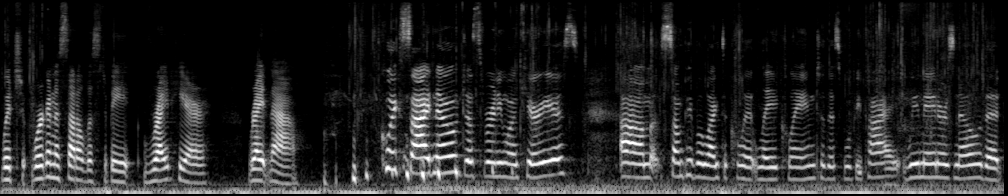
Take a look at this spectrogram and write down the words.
which we're going to settle this debate right here, right now. Quick side note, just for anyone curious. Um, some people like to cla lay claim to this whoopie pie. We Mainers know that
